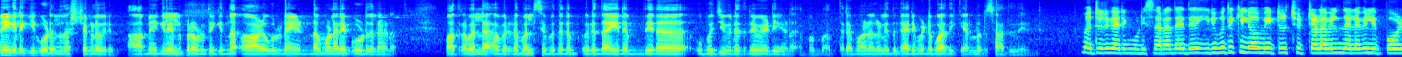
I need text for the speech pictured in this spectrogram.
മേഖലയ്ക്ക് കൂടുതൽ നഷ്ടങ്ങൾ വരും. ആ മേഖലയിൽ പ്രവർത്തിക്കുന്ന ആളുകളുടെ എണ്ണം വളരെ കൂടുതലാണ്. മാത്രമല്ല അവരുടെ മത്സ്യബന്ധനം ഒരു ദൈനംദിന ഉപജീവനത്തിന് വേണ്ടിയാണ്. അപ്പം അത്തരം ആളുകൾ ഇത് കാര്യമായിട്ട് ബാധിക്കാനുള്ള ഒരു സാധ്യതയുണ്ട്. മറ്റൊരു കാര്യം കൂടി സാർ. അതായത് ഇരുപത് കിലോമീറ്റർ ചുറ്റളവിൽ നിലവിൽ ഇപ്പോൾ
